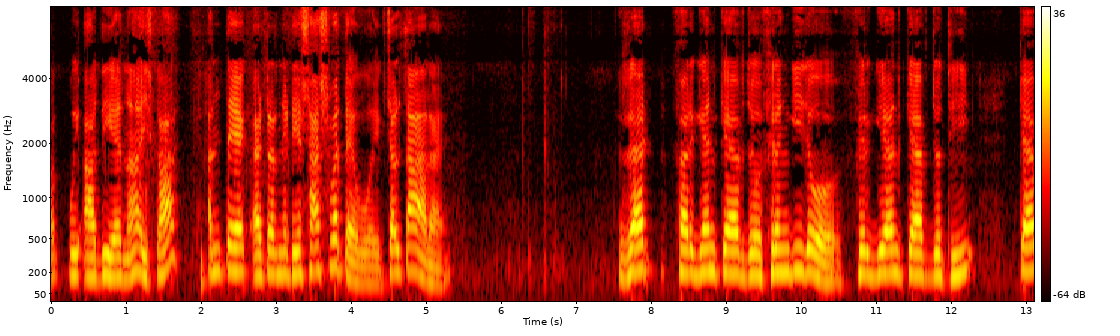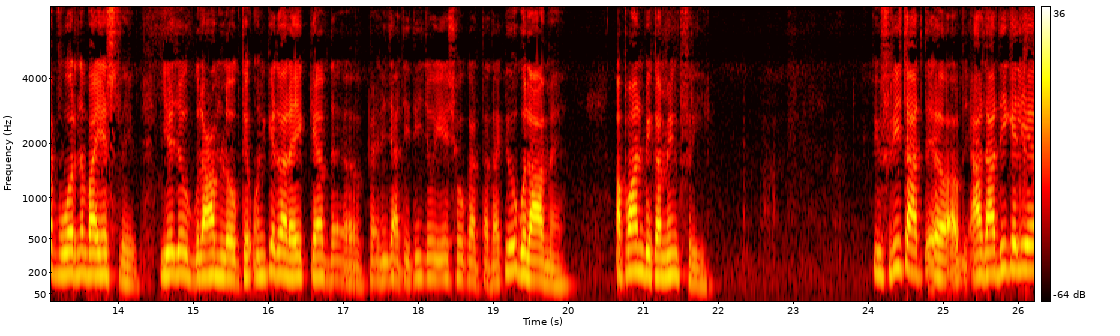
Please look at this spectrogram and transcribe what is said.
कोई आदि है ना इसका अंत एक एटर्निटी शाश्वत है वो एक, चलता आ रहा है। रेड फर्गियन कैप जो, फिरंगी जो फिरगियन कैप जो थी कैप वोर्न बाय स्लेव ये जो गुलाम लोग थे, उनके द्वारा एक कैप पहनी जाती थी, जो ये शो करता था कि वो गुलाम है अपॉन बिकमिंग फ्री फ्री चाहते आज़ादी के लिए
